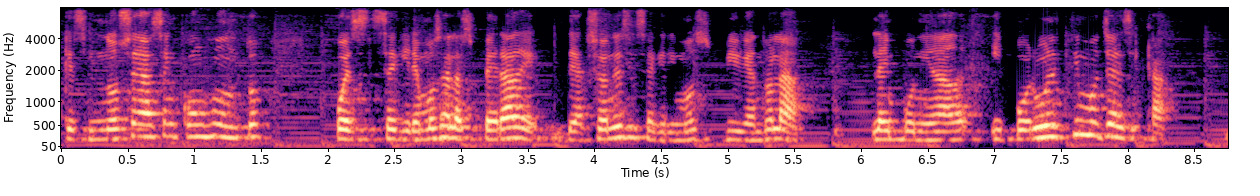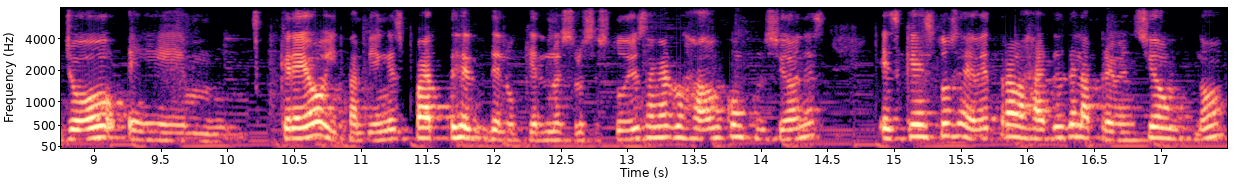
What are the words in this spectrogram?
que si no se hace en conjunto, pues seguiremos a la espera de, acciones y seguiremos viviendo la, la, impunidad. Y por último, Jessica, yo eh, creo, y también es parte de lo que nuestros estudios han arrojado en conclusiones, es que esto se debe trabajar desde la prevención, ¿no?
